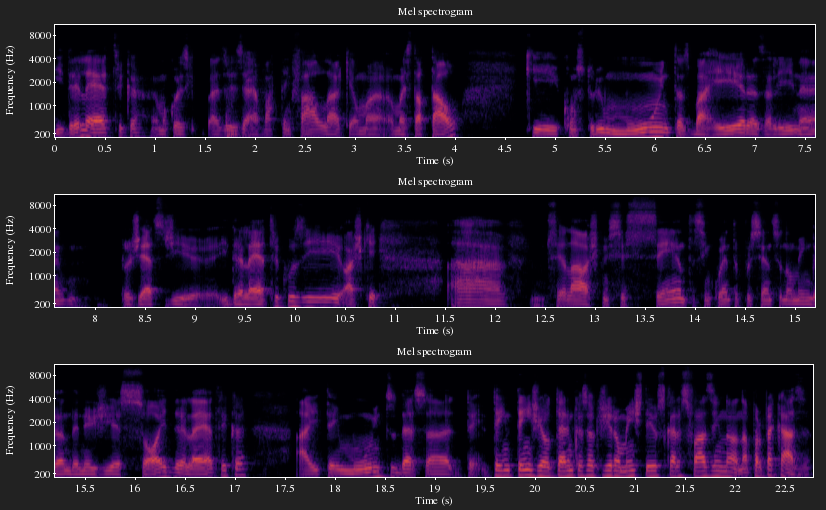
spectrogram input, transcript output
hidrelétrica, é uma coisa que às vezes a Vattenfall lá, que é uma, uma estatal, que construiu muitas barreiras ali, né? Projetos de hidrelétricos e acho que ah, sei lá, acho que uns 60, 50%, se não me engano, da energia é só hidrelétrica. Aí tem muito dessa. Tem, tem, tem geotérmica, só que geralmente daí os caras fazem na, na própria casa.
